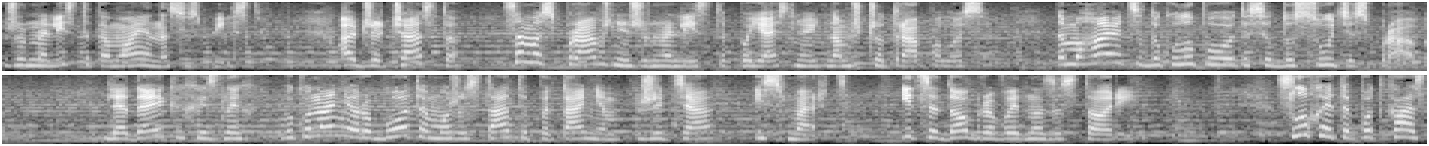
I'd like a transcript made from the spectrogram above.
журналістика має на суспільство. Адже часто саме справжні журналісти пояснюють нам, що трапилося, намагаються доколупуватися до суті справи. Для деяких із них виконання роботи може стати питанням життя і смерті, і це добре видно з історії. Слухайте подкаст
